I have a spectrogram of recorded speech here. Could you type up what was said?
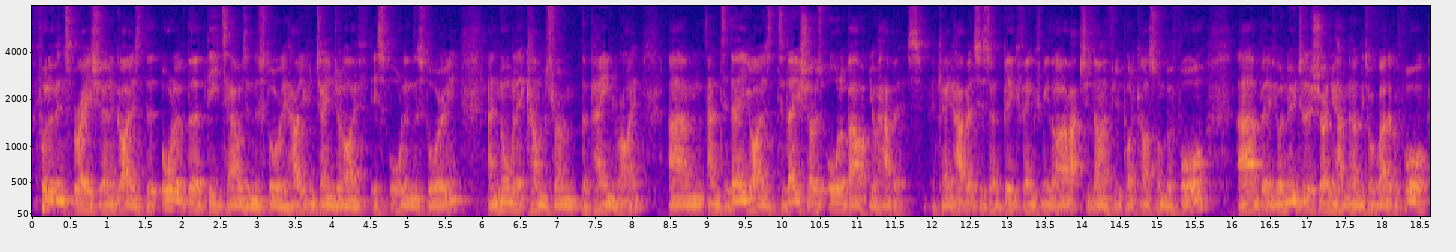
full of inspiration. And guys, the, all of the details in the story, how you can change your life, it's all in the story. And normally it comes from the pain, right? Um, and today, guys, today's show is all about your habits. Okay, habits is a big thing for me that I've actually done a few podcasts on before. Uh, but if you're new to the show and you haven't heard me talk about it before,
